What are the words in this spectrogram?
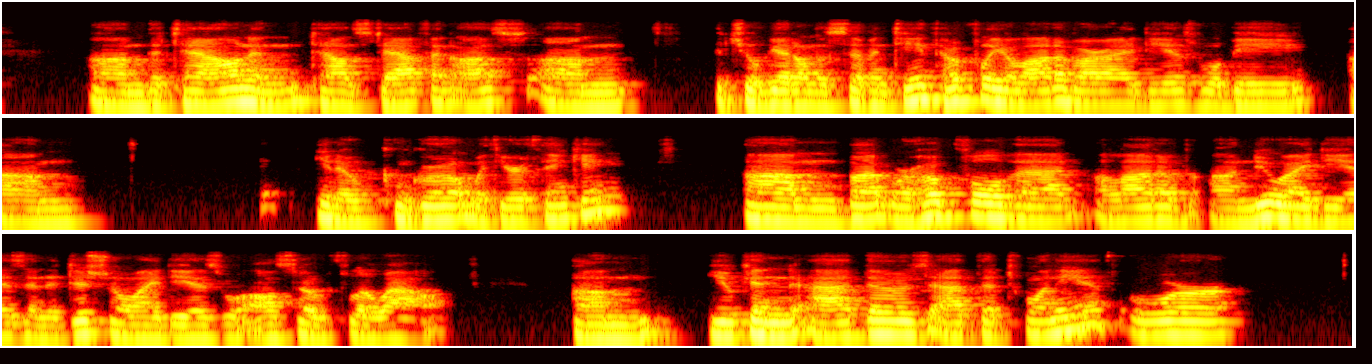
um, the town and town staff and us um, that you'll get on the 17th. Hopefully, a lot of our ideas will be, um, you know, congruent with your thinking. Um, but we're hopeful that a lot of uh, new ideas and additional ideas will also flow out. Um, you can add those at the 20th, or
